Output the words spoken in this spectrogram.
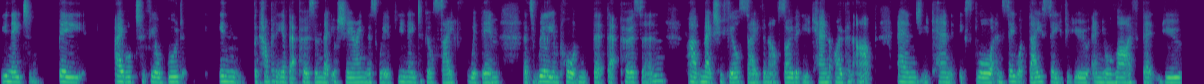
you need to be able to feel good in the company of that person that you're sharing this with. You need to feel safe with them. It's really important that that person uh, makes you feel safe enough so that you can open up and you can explore and see what they see for you and your life that you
